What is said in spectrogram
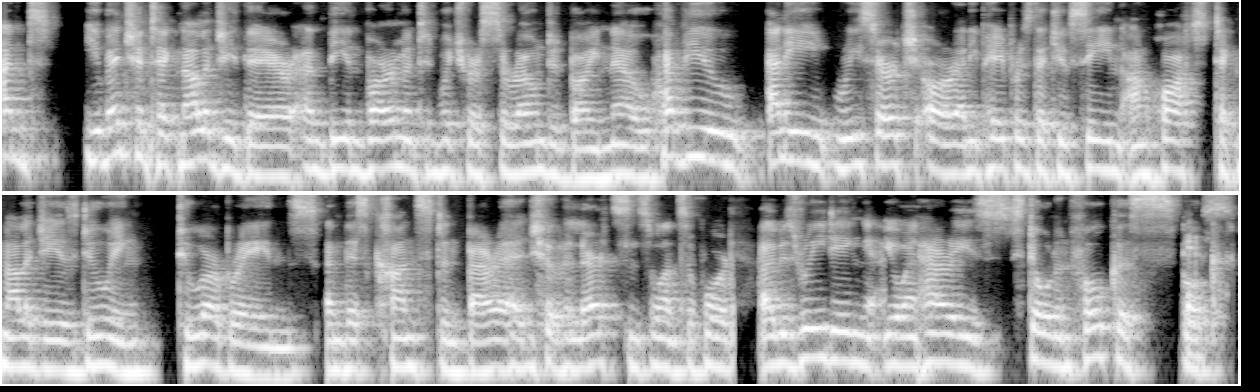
And you mentioned technology there and the environment in which we're surrounded by now. Have you any research or any papers that you've seen on what technology is doing to our brains and this constant barrage of alerts and so on and so forth? I was reading Johann Hari's Stolen Focus book. Yes.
